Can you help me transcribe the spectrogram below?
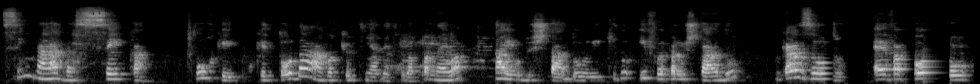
sem nada, seca. Por quê? Porque toda a água que eu tinha dentro da panela saiu do estado líquido e foi para o estado gasoso, evaporou,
